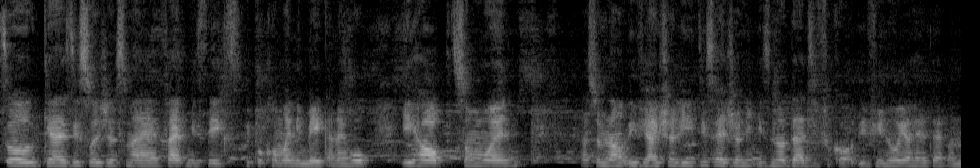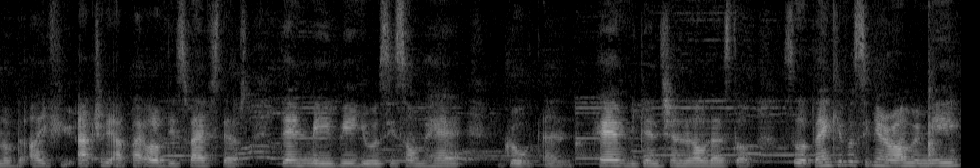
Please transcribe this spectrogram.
So guys this was just my five mistakes people commonly make and i hope it helped someone as from now if you actually this hair journey is not that difficult if you know your hair type and, the, and if you actually apply all of these five steps then maybe you will see some hair growth and hair retention and all that stuff. So thank you for sticking around with me.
